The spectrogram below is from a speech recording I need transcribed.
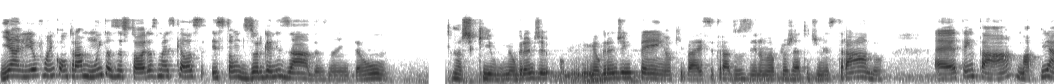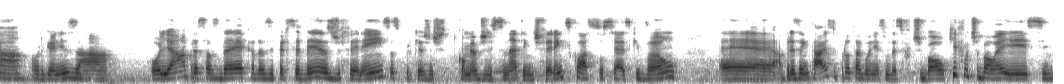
e ali eu vou encontrar muitas histórias, mas que elas estão desorganizadas, né, então acho que o meu grande, meu grande empenho que vai se traduzir no meu projeto de mestrado é tentar mapear, organizar, olhar para essas décadas e perceber as diferenças, porque a gente, como eu disse, né, tem diferentes classes sociais que vão é, apresentar esse protagonismo desse futebol. Que futebol é esse?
